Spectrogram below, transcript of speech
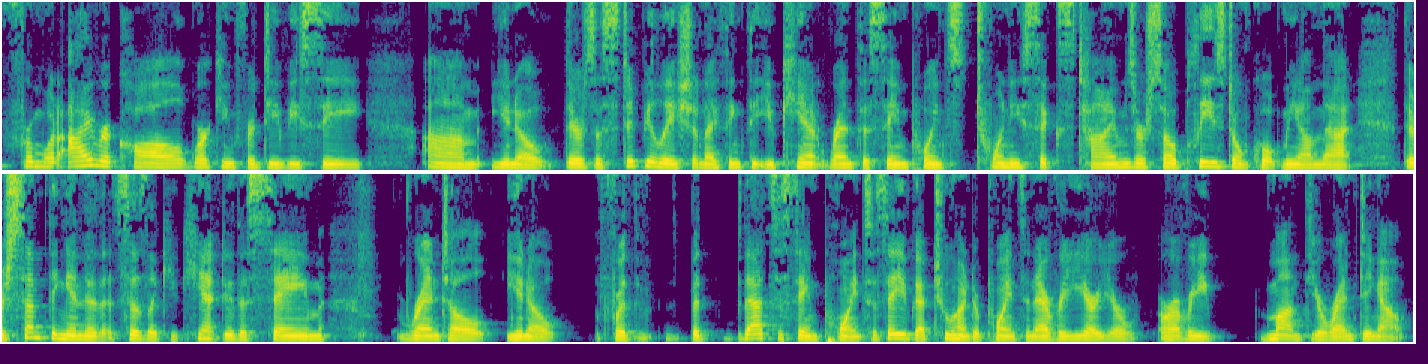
from what I recall working for DVC, um, you know, there's a stipulation, I think, that you can't rent the same points 26 times or so. Please don't quote me on that. There's something in there that says like you can't do the same rental, you know, for the, but that's the same point. So say you've got 200 points and every year you're, or every month you're renting out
